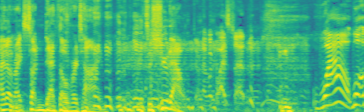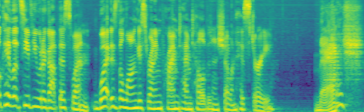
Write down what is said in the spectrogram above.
I know, right? Sudden death overtime. it's a shootout. I have a question. wow. Well, okay, let's see if you would have got this one. What is the longest running primetime television show in history? MASH?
